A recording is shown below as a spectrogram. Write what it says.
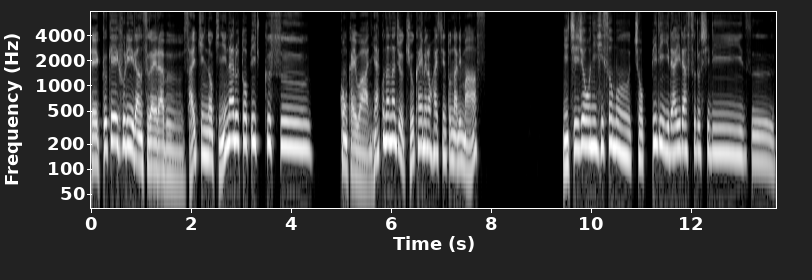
テック系フリーランスが選ぶ最近の気になるトピックス。今回は279回目の配信となります。日常に潜むちょっぴりイライラするシリーズ。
